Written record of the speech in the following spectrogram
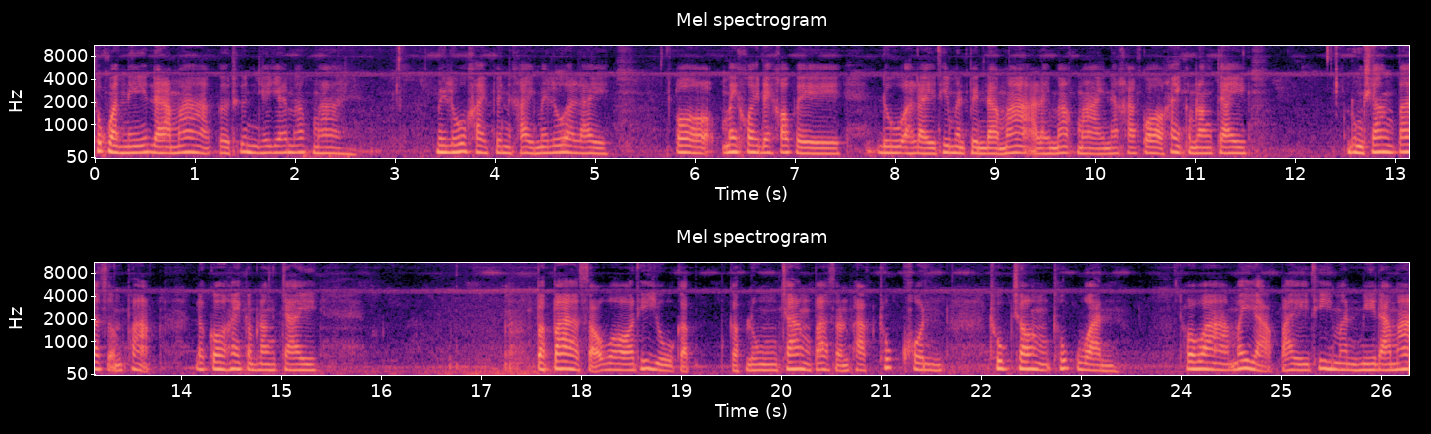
ทุกวันนี้ดราม่าเกิดขึ้นเยอะแยะมากมาย ไม่รู้ใครเป็นใครไม่รู้อะไร ก็ไม่ค่อยได้เข้าไปดูอะไรที่มันเป็นดราม่าอะไรมากมายนะคะ ก็ให้กำลังใจลุงช่างป้าสวนผัก แล้วก็ให้กำลังใจป้าป้าสวที่อยู่กับกับลุงช่างป้าสวนผักทุกคนทุกช่องทุกวัน เพราะว่าไม่อยากไปที่มันมีดราม่า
